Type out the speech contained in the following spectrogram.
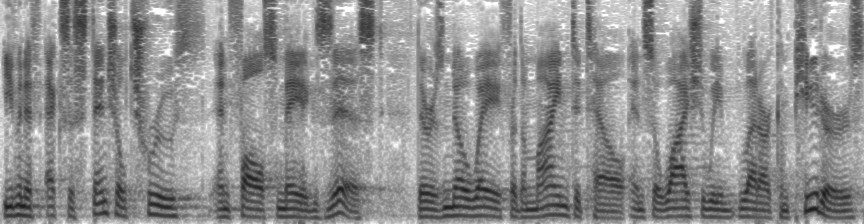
Even if existential truth and false may exist, there is no way for the mind to tell, and so why should we let our computers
